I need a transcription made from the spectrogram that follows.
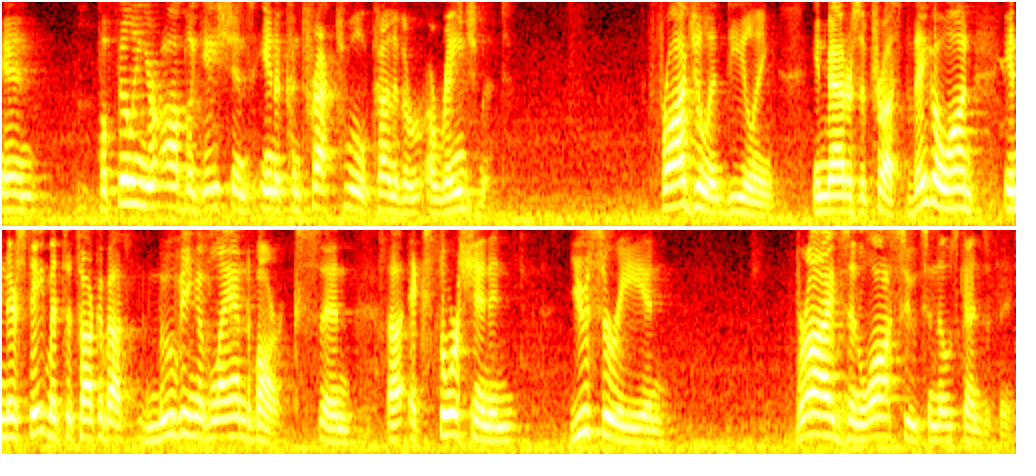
and fulfilling your obligations in a contractual kind of arrangement. Fraudulent dealing in matters of trust. They go on in their statement to talk about moving of landmarks and uh, extortion and usury and bribes and lawsuits and those kinds of things.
